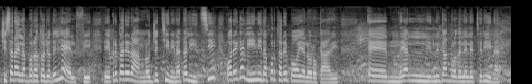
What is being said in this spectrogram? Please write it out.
Ci sarà il laboratorio degli elfi, eh, prepareranno oggettini natalizi o regalini da portare poi ai loro cari e, e all'angolo delle letterine.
